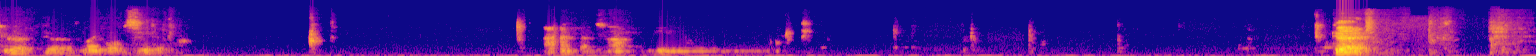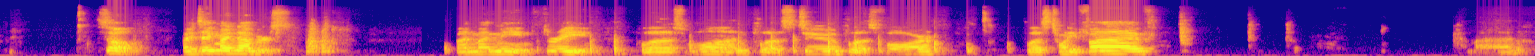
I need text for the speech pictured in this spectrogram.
Good, good. Mike won't see it. That's not. Okay. So, I take my numbers, find my mean, three plus one plus two plus four plus twenty-five. Come on.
